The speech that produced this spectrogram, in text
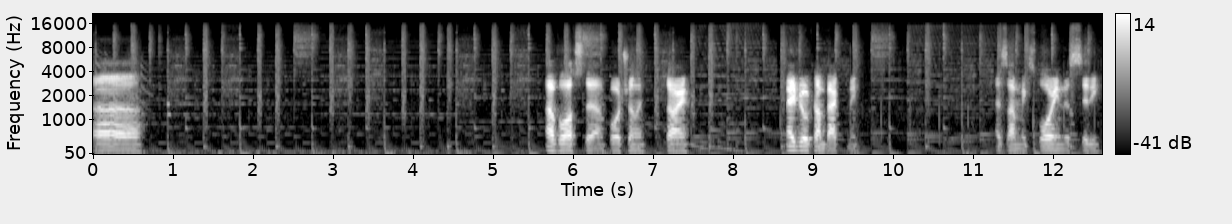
Uh I've lost it unfortunately. Sorry. Maybe it'll come back to me as I'm exploring this city.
